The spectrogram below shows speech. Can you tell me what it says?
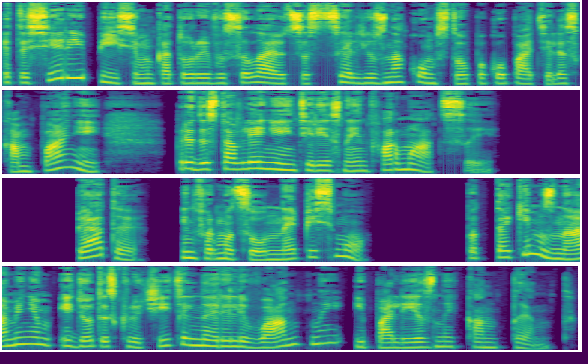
Это серии писем, которые высылаются с целью знакомства покупателя с компанией, предоставления интересной информации. Пятое — информационное письмо. Под таким знаменем идет исключительно релевантный и полезный контент.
